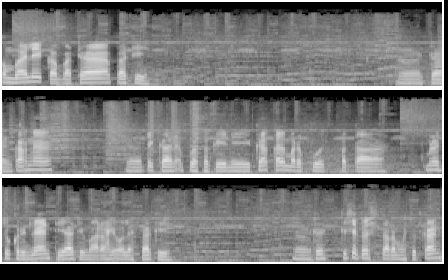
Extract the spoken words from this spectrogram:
kembali kepada Bagi. uh, dan karena uh, tiga anak buah bagi ini gagal merebut peta menuju Greenland dia dimarahi oleh bagi uh, di, situ secara mengejutkan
